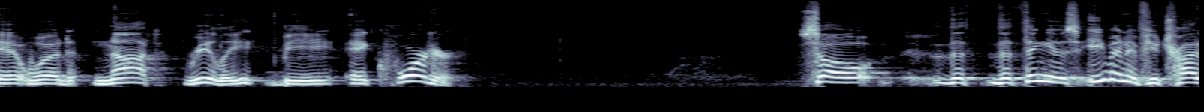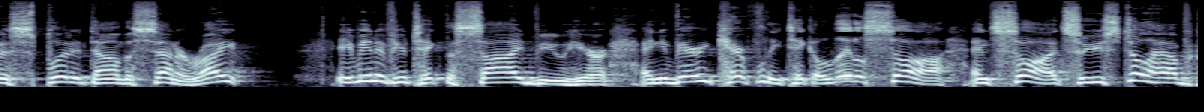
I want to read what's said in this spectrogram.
it would not really be a quarter. So the, the thing is, even if you try to split it down the center, right? Even if you take the side view here and you very carefully take a little saw and saw it, so you still have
